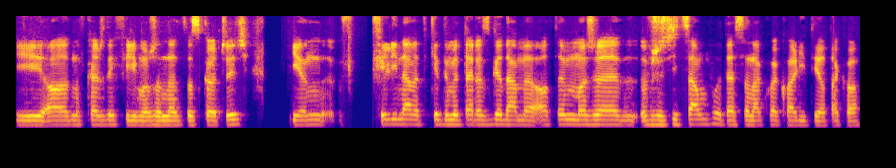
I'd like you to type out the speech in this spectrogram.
i on w każdej chwili może nas zaskoczyć. i on w chwili nawet, kiedy my teraz gadamy o tym, może wrzucić całą płytę Sonakłe Quality o tako.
